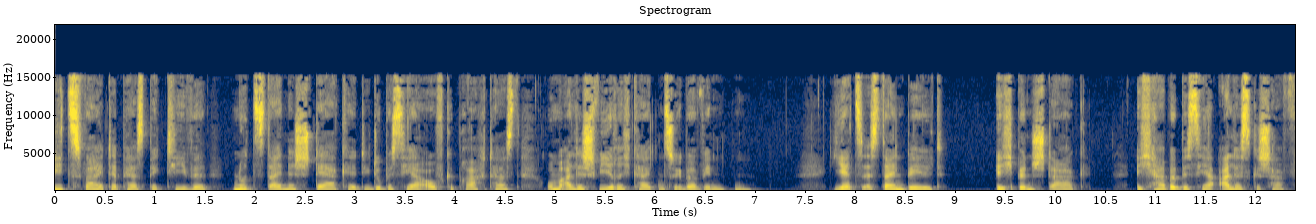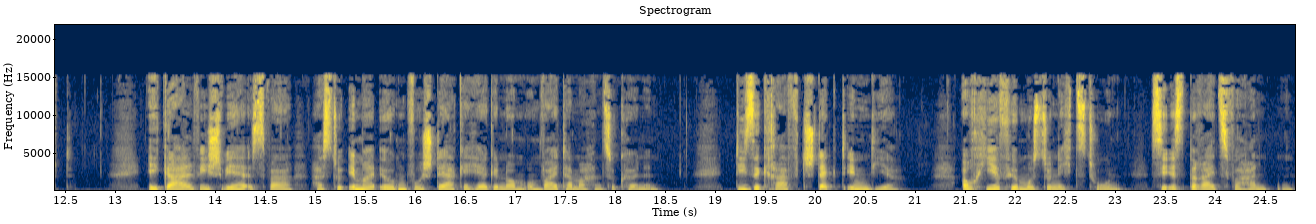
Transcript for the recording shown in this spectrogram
Die zweite Perspektive nutzt deine Stärke, die du bisher aufgebracht hast, um alle Schwierigkeiten zu überwinden. Jetzt ist dein Bild Ich bin stark, ich habe bisher alles geschafft. Egal wie schwer es war, hast du immer irgendwo Stärke hergenommen, um weitermachen zu können. Diese Kraft steckt in dir. Auch hierfür musst du nichts tun. Sie ist bereits vorhanden.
